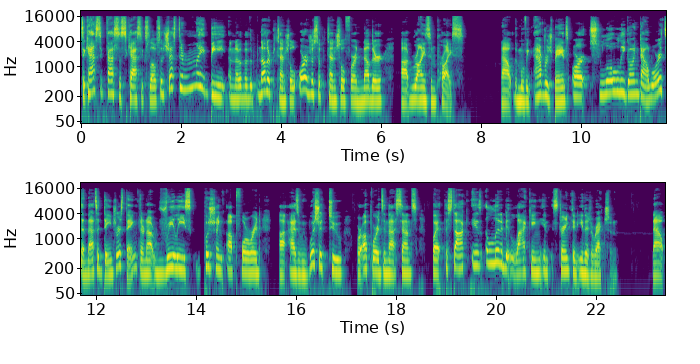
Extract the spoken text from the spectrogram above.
stochastic fast and stochastic slow suggest there might be another, another potential or just a potential for another uh, rise in price. Now, the moving average bands are slowly going downwards, and that's a dangerous thing. They're not really pushing up forward uh, as we wish it to, or upwards in that sense, but the stock is a little bit lacking in strength in either direction. Now,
